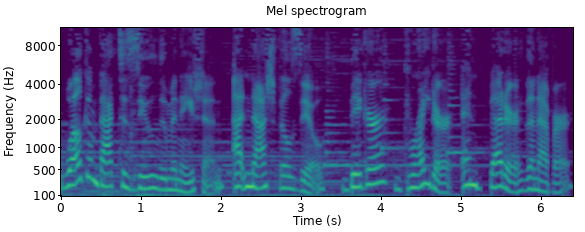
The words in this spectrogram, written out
Welcome back to Zoo Illumination at Nashville Zoo. Bigger, brighter, and better than ever.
